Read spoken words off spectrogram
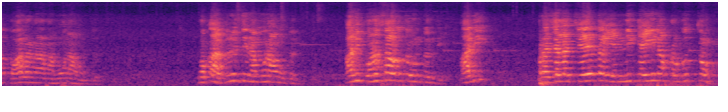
పాలనా నమూనా ఉంటుంది. ఒక అభివృద్ధి నమూనా ఉంటుంది. అది కొనసాగుతూ ఉంటుంది. అది ప్రజల చేత ఎన్నికైన ప్రభుత్వం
